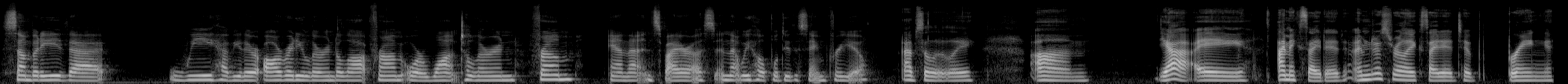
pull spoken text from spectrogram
somebody that we have either already learned a lot from or want to learn from and that inspire us and that we hope will do the same for you. Absolutely. Um, yeah, I I'm excited. I'm just really excited to bring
